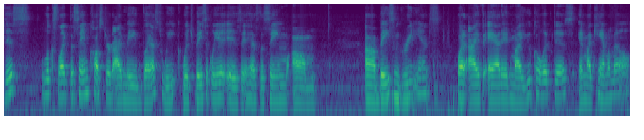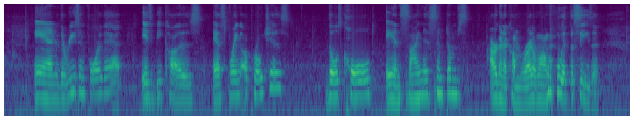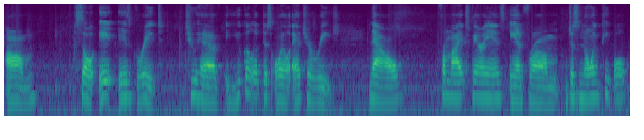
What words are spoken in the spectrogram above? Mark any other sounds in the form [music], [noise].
this looks like the same custard I made last week, which basically it is. It has the same um, uh, base ingredients, but I've added my eucalyptus and my chamomile. And the reason for that is because as spring approaches, those cold and sinus symptoms are going to come right along [laughs] with the season. Um, so it is great to have eucalyptus oil at your reach. Now, from my experience and from just knowing people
